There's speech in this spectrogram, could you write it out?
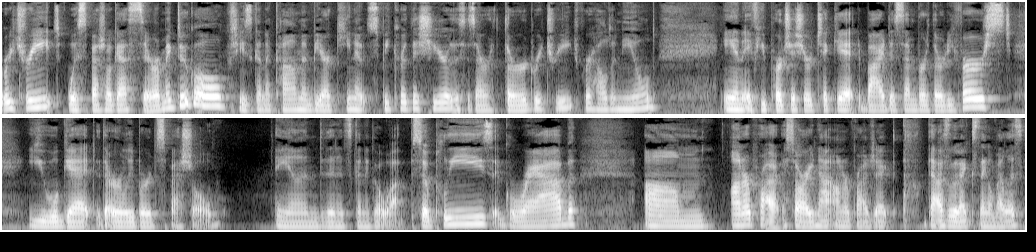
retreat with special guest Sarah McDugal. She's going to come and be our keynote speaker this year. This is our third retreat for Held and Healed. And if you purchase your ticket by December 31st, you will get the early bird special. And then it's going to go up. So please grab um, honor pro sorry not honor project. That was the next thing on my list.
